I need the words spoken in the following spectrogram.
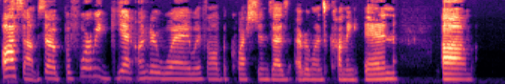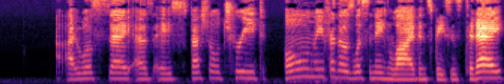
Awesome. So before we get underway with all the questions as everyone's coming in, um, I will say as a special treat only for those listening live in spaces today,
